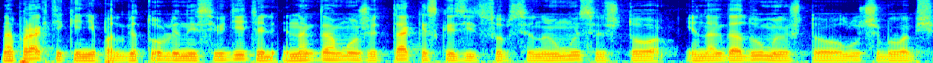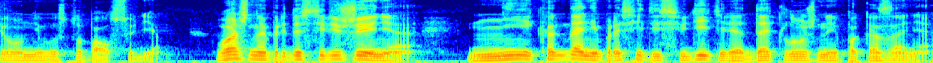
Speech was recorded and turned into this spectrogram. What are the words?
На практике неподготовленный свидетель иногда может так исказить собственную мысль, что иногда думаю, что лучше бы вообще он не выступал в суде. Важное предостережение. Никогда не просите свидетеля дать ложные показания.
